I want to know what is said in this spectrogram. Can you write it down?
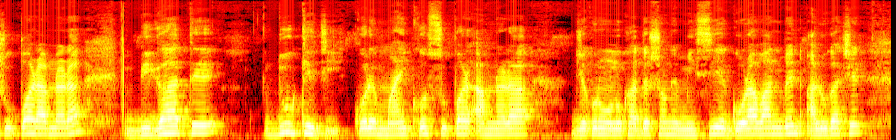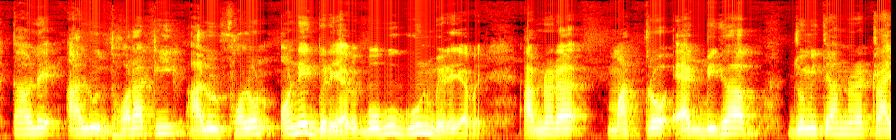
সুপার আপনারা বিঘাতে দু কেজি করে মাইক্রো সুপার আপনারা যে কোনো অনুখাদ্যের সঙ্গে মিশিয়ে গোড়া বাঁধবেন আলু গাছের, তাহলে আলুর ধরাটি, আলুর ফলন অনেক বেড়ে যাবে, বহু গুণ বেড়ে যাবে। আপনারা মাত্র এক বিঘা জমিতে আপনারা ট্রাই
